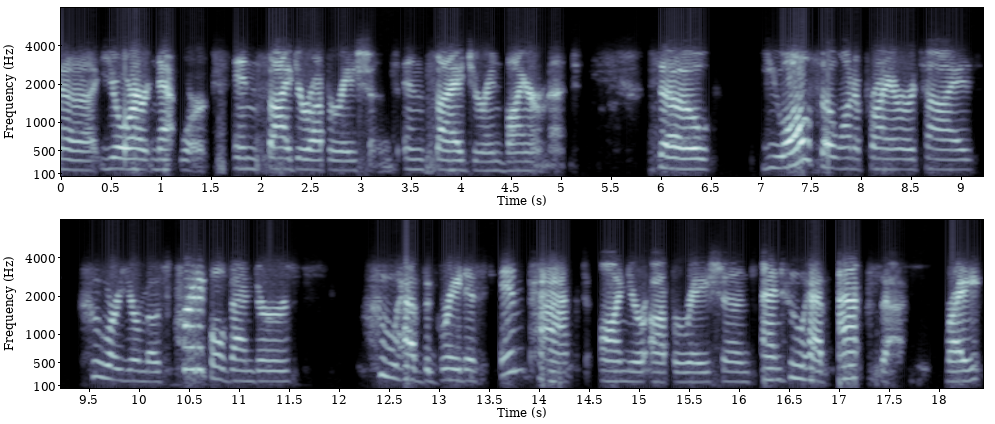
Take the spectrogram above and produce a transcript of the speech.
uh, your networks, inside your operations, inside your environment. So, you also want to prioritize who are your most critical vendors who have the greatest impact on your operations and who have access, right,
